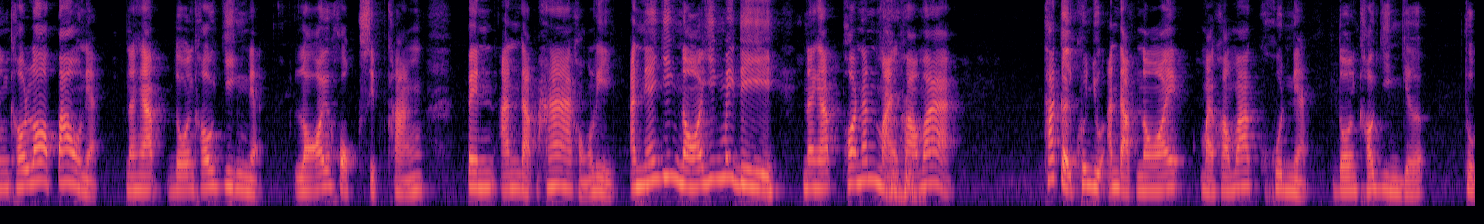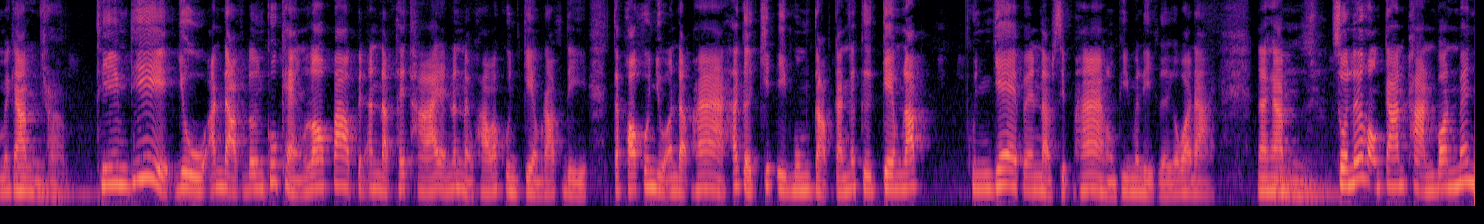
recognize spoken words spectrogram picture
นเขาล่อเป้าเนี่ยนะครับ โดนเขายิงเนี่ย160ครั้ง เป็นอันดับ5ของลีก อันเนี้ยยิ่งน้อยยิ่งไม่ดีนะครับ เพราะนั่นหมายความว่า ถ้าเกิดคุณอยู่อันดับน้อย หมายความว่าคุณเนี่ยโดนเขายิงเยอะ ถูกไหมครับอืมครับทีมที่อยู่อันดับโดนคู่แข่งล่อเป้าเป็นอันดับท้ายๆเนี่ยนั่นหมายความว่าคุณเกมรับดี แต่พอคุณอยู่อันดับ 5 ถ้าเกิดคิดอีกมุมกลับกันก็คือเกมรับคุณแย่เป็นอันดับ 15 ของพรีเมียร์ลีกเลยก็ว่าได้นะครับอืมส่วนเรื่องของการผ่านบอลแม่น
